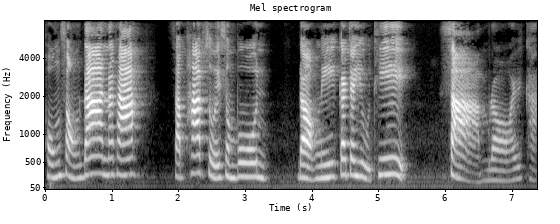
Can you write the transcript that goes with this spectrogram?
ผงสองด้านนะคะ สภาพสวยสมบูรณ์ ดอกนี้ก็จะอยู่ที่ 300 ค่ะ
